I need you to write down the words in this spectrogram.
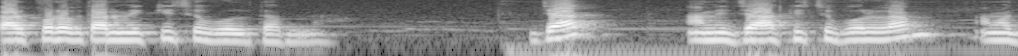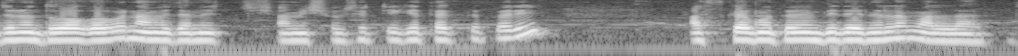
তারপরে তার আমি কিছু বলতাম না। যাক আমি যা কিছু বললাম, আমার জন্য দোয়া করবেন, আমি জানি স্বামীর সংসার টিকে থাকতে পারি। আজকের মতো আমি বিদায় নিলাম, আল্লাহ হাফিজ।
